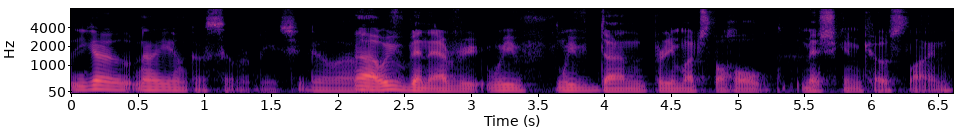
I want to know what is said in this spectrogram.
You go no, you don't go Silver Beach. You go uh, uh, we've been every we've we've done pretty much the whole Michigan coastline.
